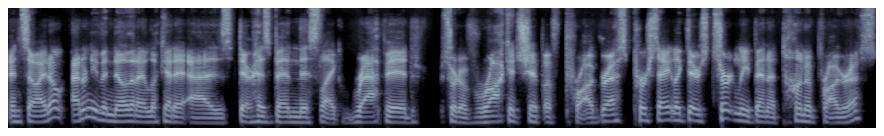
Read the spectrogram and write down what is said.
And so I don't I don't even know that I look at it as there has been this like rapid sort of rocket ship of progress per se. Like there's certainly been a ton of progress,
